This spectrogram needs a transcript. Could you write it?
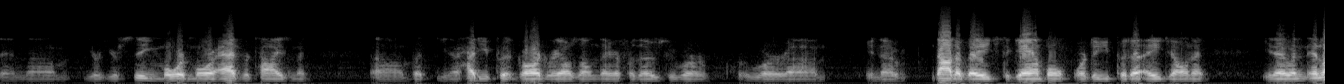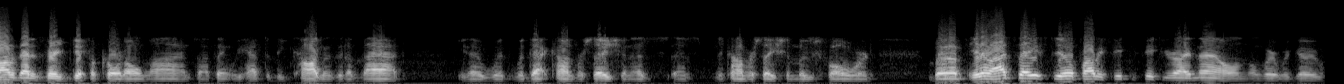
and um, you're you're seeing more and more advertisement. Uh, but you know, how do you put guardrails on there for those who are who are um, you know not of age to gamble, or do you put an age on it? You know, and, and a lot of that is very difficult online. So I think we have to be cognizant of that. You know, with with that conversation as as the conversation moves forward. But you know, I'd say it's still probably 50-50 right now on, on where we go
